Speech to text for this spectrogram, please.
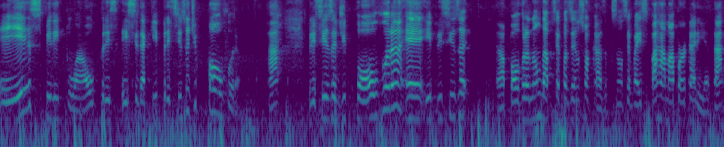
espiritual, esse daqui precisa de pólvora, tá? Precisa de pólvora é, e precisa a pólvora não dá para você fazer na sua casa, porque senão você vai esparramar a porcaria, tá?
